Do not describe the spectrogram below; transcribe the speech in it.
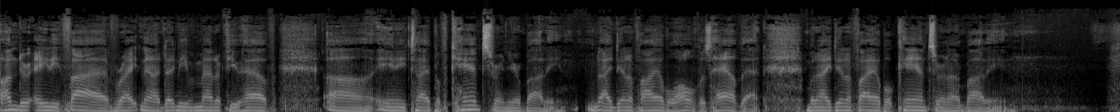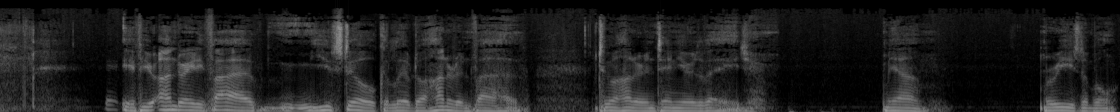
under 85 right now, it doesn't even matter if you have uh, any type of cancer in your body, identifiable, all of us have that, but identifiable cancer in our body. If you're under 85, you still could live to 105 to 110 years of age. Yeah reasonable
